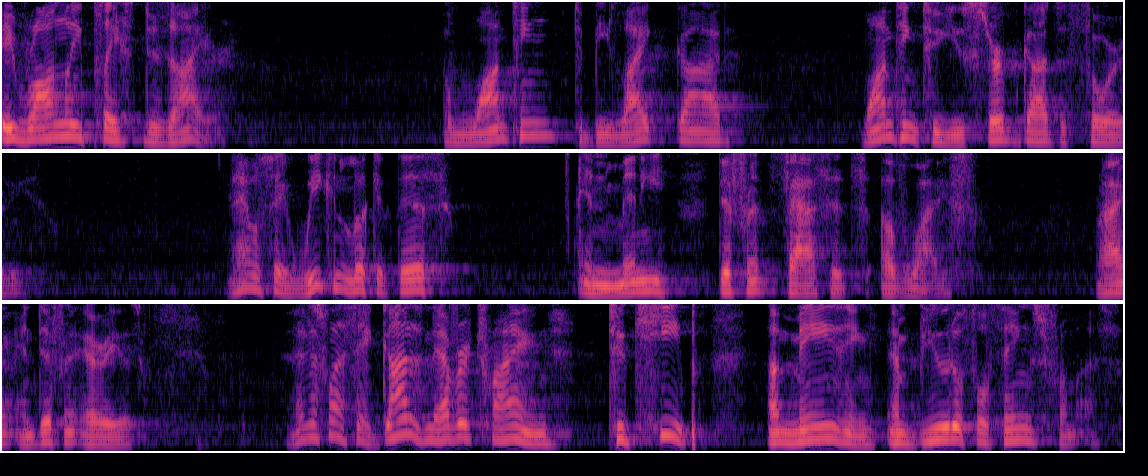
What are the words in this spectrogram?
a wrongly placed desire of wanting to be like God, wanting to usurp God's authority. And I will say, we can look at this in many different facets of life, right? In different areas. And I just want to say, God is never trying to keep amazing and beautiful things from us.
